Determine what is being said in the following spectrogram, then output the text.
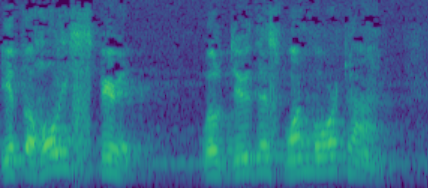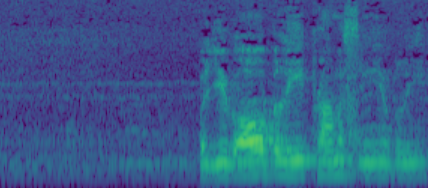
If the Holy Spirit will do this one more time, will you all believe, promising you'll believe?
